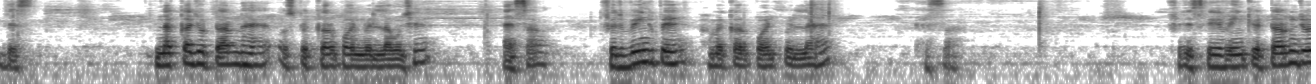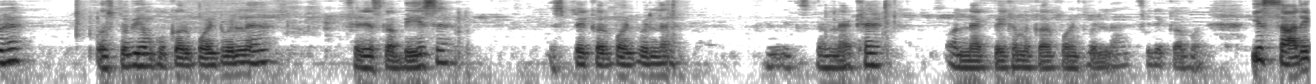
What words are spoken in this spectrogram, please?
दिस नेक का जो टर्न है, उस पर कर्व पॉइंट मिल रहा मुझे, ऐसा। फिर विंग पे हमें कर्व पॉइंट मिल रहा है, ऐसा। फिर इसके विंग के टर्न जो है उस पर भी हमको कर पॉइंट मिल रहे हैं। फिर इसका बेस है, इस पर कर्व पॉइंट मिल रहा है। फिर इसका नेक है, और नेक पे हमें कर पॉइंट मिल रहा है। फिर एक कर पॉइंट ये सारे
